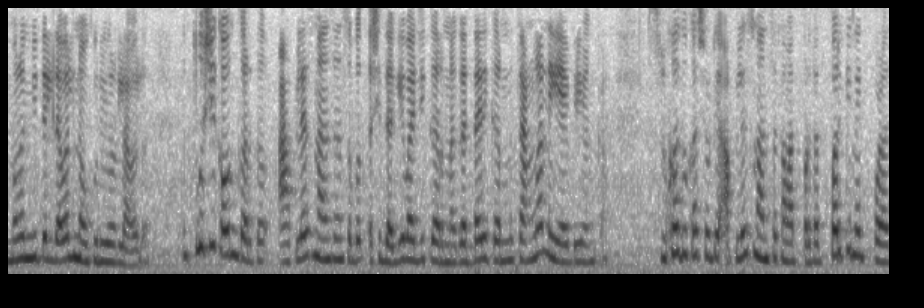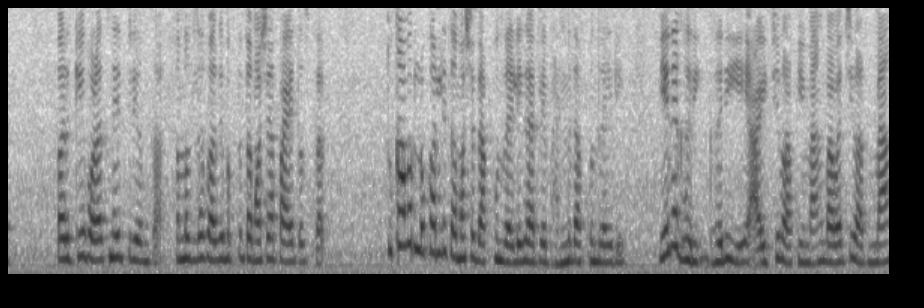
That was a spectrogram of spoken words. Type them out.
म्हणून मी त्याला डबल नोकरीवर लावलं. पण तू शिकवून करतो. आपल्याच माणसांसोबत अशी दगेबाजी करणं गद्दारी करणं चांगलं नाही आहे प्रियंका. सुखादुखा शेवटी आपलेच माणसं कामात पडतात. परकी नाहीत पळत परकी पळत नाहीत प्रियंका. समजलं परकी फक्त तमाशा पाहत असतात. तू का बरं लोकांनी तमाशा दाखवून राहिली घरातली भांडणं दाखवून राहिली? ये ना घरी घरी ये आईची माफी माग बाबाची माफी माग.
